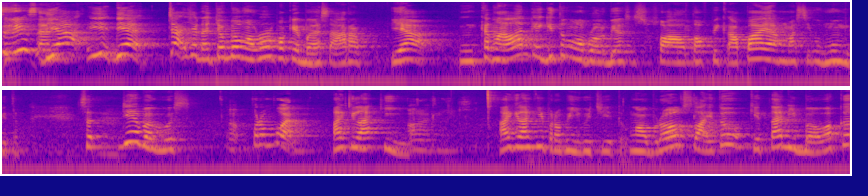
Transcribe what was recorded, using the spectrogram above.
Seriusan? dia iya, dia cak cak coba ngobrol pakai bahasa Arab. Ya kenalan kayak gitu ngobrol biasa soal topik apa yang masih umum gitu. Se- dia bagus. Oh, perempuan. laki-laki. Oh, laki-laki. laki-laki itu ngobrol setelah itu kita dibawa ke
